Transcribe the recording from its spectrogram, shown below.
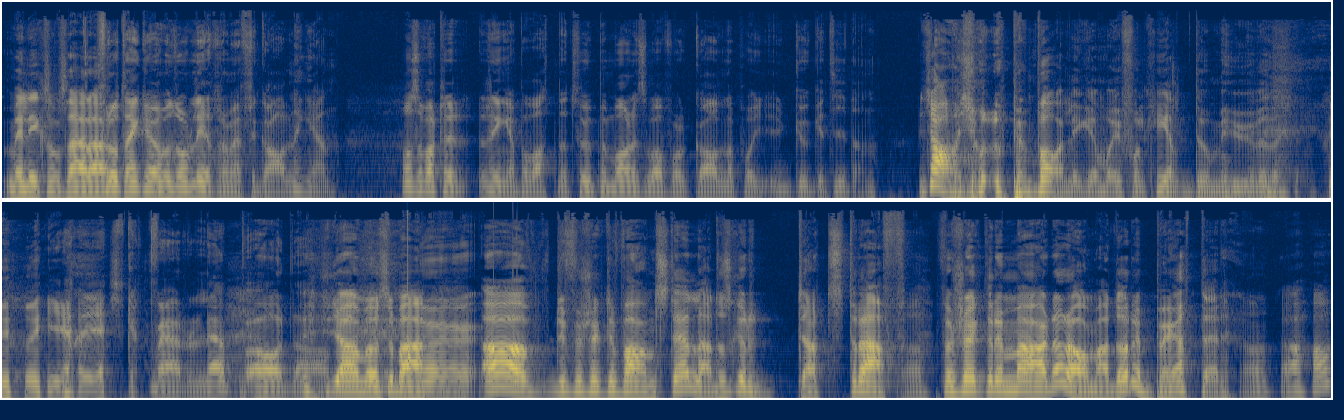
Men liksom så här. För då tänker jag, då letar de efter galningen Och så vart det ringa på vattnet, för uppenbarligen så var folk galna på guggetiden Ja, jo, uppenbarligen var ju folk helt dum i huvudet. Jag ska förolämpa honom ja, men så bara, ah, du försökte vanställa, då ska du dödsstraff. Försökte du mörda dem, ja, då är det böter. Ja. Jaha,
